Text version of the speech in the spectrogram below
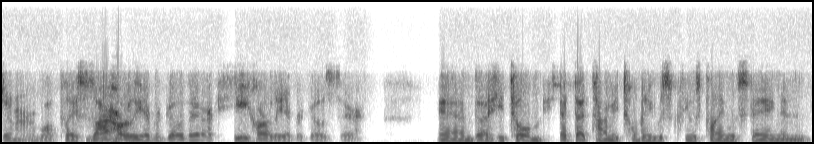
Center of all places. I hardly ever go there. He hardly ever goes there. And uh, he told me at that time he told me he was he was playing with Sting, and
